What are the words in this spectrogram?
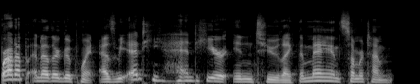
brought up another good point. As we head here into like the May and summertime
